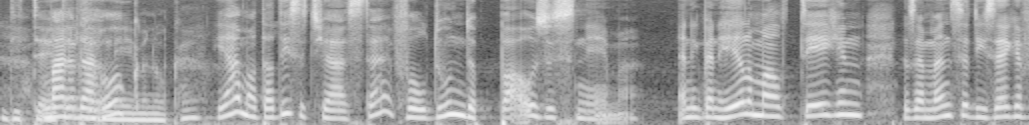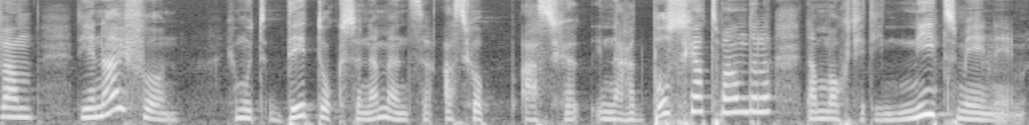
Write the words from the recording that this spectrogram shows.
Die tijd Maar daarvoor daar ook- nemen ook. Hè? Ja, maar dat is het juist, hè? voldoende pauzes nemen. En ik ben helemaal tegen, er zijn mensen die zeggen van, die een iPhone, je moet detoxen, hè mensen. Als je op, als je naar het bos gaat wandelen, dan mocht je die niet meenemen.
